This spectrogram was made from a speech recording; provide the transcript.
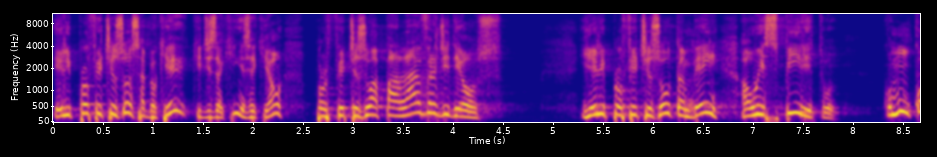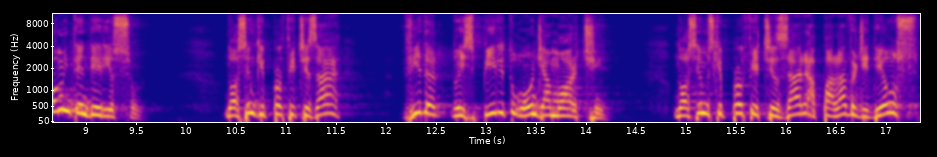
Ele profetizou, sabe o quê? Que diz aqui em Ezequiel? Profetizou a palavra de Deus. E ele profetizou também ao Espírito. Como, como entender isso? Nós temos que profetizar vida do Espírito onde há morte. Nós temos que profetizar a palavra de Deus,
